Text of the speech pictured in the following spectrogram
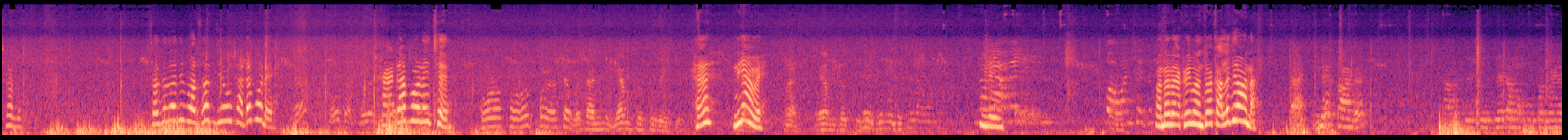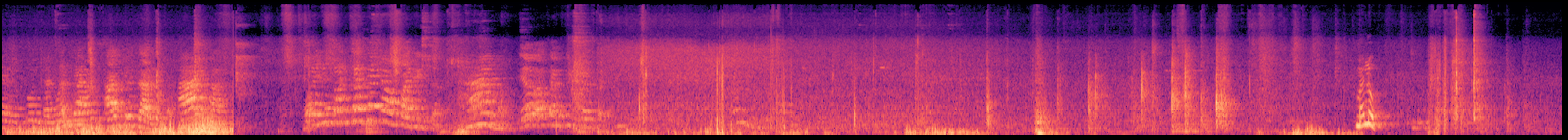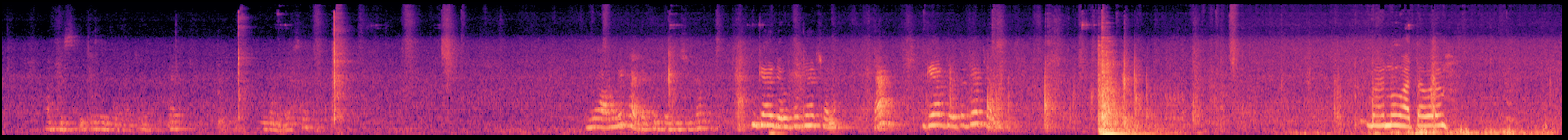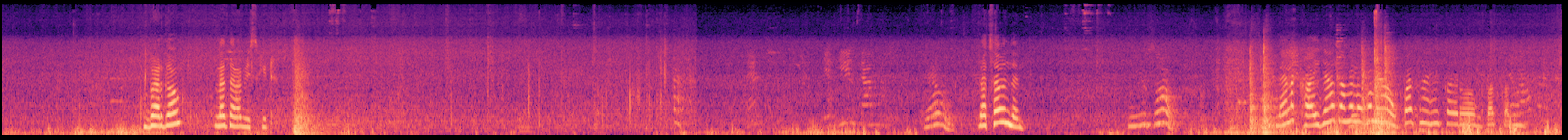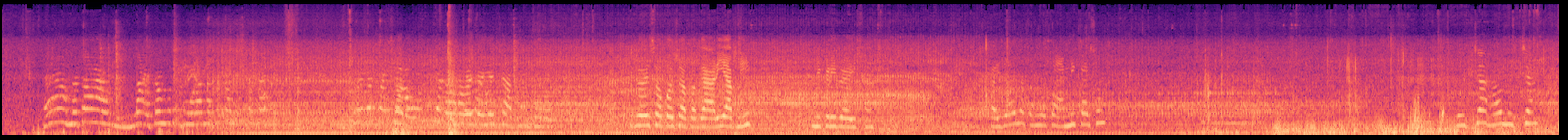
ચાલો સજા નથી વરસાદ જેવું છાંટા પડે? છાંટા પડે છે. થોડો થોડો પડે છે બધાની એમ જતું રહી ગયું હે? નહીં આવે? એમ જતું રહી અને રાખડી બાંધવા કાલે જવાના? મળું ઘેર જવું તો ઘેર ચાલો. ઘેર જવું તો ઘેર ચાલો. બહારનું વાતાવરણ. ભાર્ગવ લે તારા બિસ્કિટ. રક્ષાબંધન ના લે ખાઈ જાઓ તમે લોકો મેં ઉપવાસ નહીં કરો ઉપવાસ કરો હે અમે તો લાઈટમ ગોળા નથી હવે જઈએ છીએ આપણે ઘરે. જોઈ શકો છો આપણે ગાડી આપણી નીકળી રહી છે. ખાઈ જાઓ ને તમે લોકો આમ નીકળશો લુચ્ચા હા લુચ્ચા.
